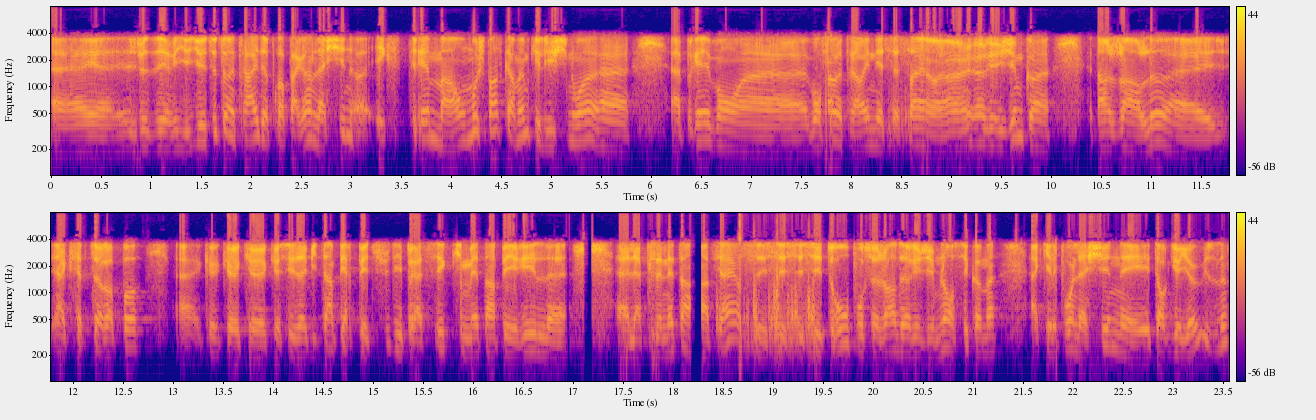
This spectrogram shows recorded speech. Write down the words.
je veux dire, il y, a tout un travail de propagande. La Chine a extrêmement honte. Moi, je pense quand même que les Chinois après vont vont faire le travail nécessaire. Un, régime dans ce genre-là euh, acceptera pas euh, que, que, que, ses habitants perpétuent des pratiques qui mettent en péril euh, la planète entière. C'est trop pour ce genre de régime-là. On sait comment, à quel point la Chine est, orgueilleuse.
